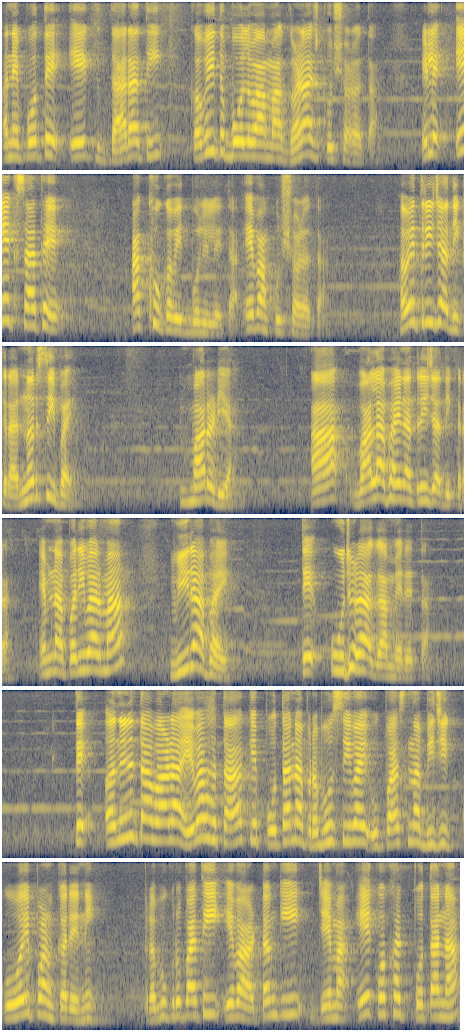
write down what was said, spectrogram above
અને પોતે એક ધારાથી કવિત બોલવામાં ઘણા જ કુશળ હતા. એટલે એક સાથે આખું કવિત બોલી લેતા, એવા કુશળ હતા. હવે ત્રીજા દીકરા, નરસિંહભાઈ. મારડિયા. આ વાલાભાઈના ત્રીજા દીકરા. એમના પરિવારમાં વીરાભાઈ, તે ઉજળા ગામે રહેતા. તે અનિલતાવાળા એવા હતા કે પોતાના પ્રભુ સિવાય ઉપાસના બીજી કોઈ પણ કરે નહીં. પ્રભુ કૃપાથી એવા અટંકી જેમાં એક વખત પોતાના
